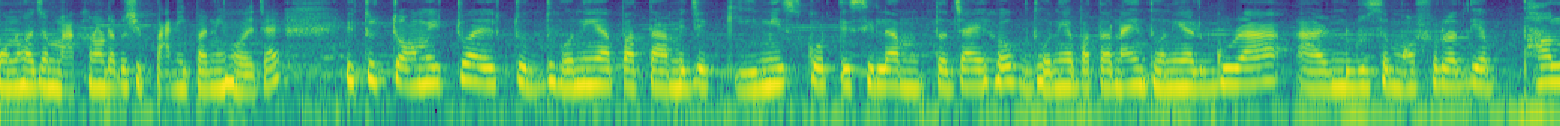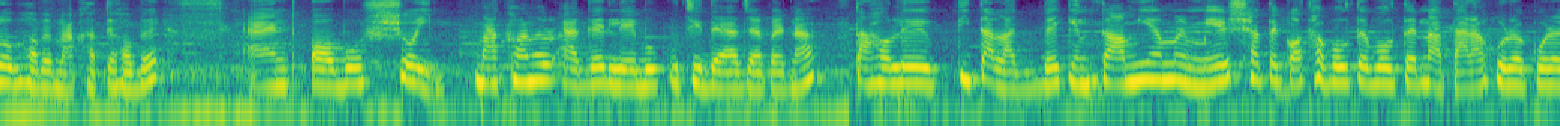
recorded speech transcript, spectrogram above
মনে হয় যে মাখানোটা বেশি পানি পানি হয়ে যায়। একটু টমেটো আর একটু ধনিয়া পাতা আমি যে কি মিস করতেছিলাম, তো যাই হোক, ধনিয়া পাতা নাই, ধনিয়ার গুঁড়া আর নুডলসের মশলা দিয়ে ভালোভাবে মাখাতে হবে। অ্যান্ড অবশ্যই মাখানোর আগে লেবু কুচি দেওয়া যাবে না। তাহলে তিতা লাগবে, কিন্তু আমি আমার মেয়ের সাথে কথা বলতে বলতে না তাড়াহুড়ো করে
